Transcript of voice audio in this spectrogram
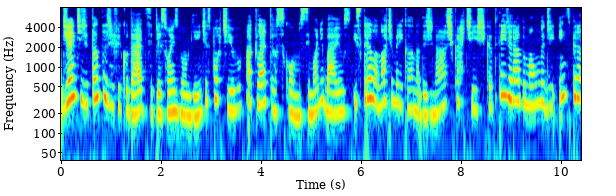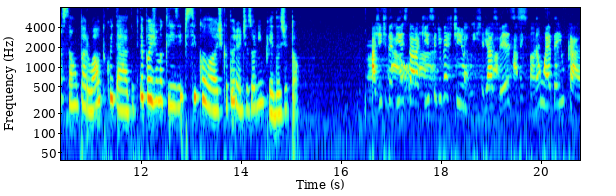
Diante de tantas dificuldades e pressões no ambiente esportivo, atletas como Simone Biles, estrela norte-americana da ginástica artística, têm gerado uma onda de inspiração para o autocuidado depois de uma crise psicológica durante as Olimpíadas de Tóquio. A gente devia estar aqui se divertindo, e às vezes não é bem o caso.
